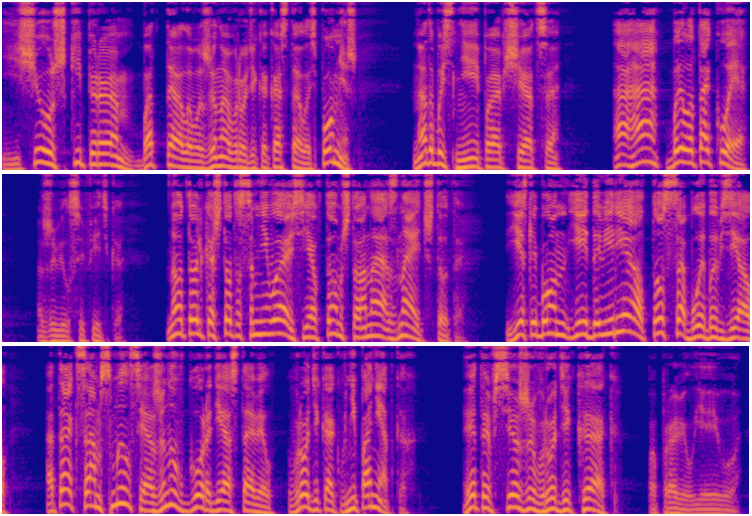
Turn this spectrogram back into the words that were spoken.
еще у шкипера Баталова жена вроде как осталась, помнишь? Надо бы с ней пообщаться. — Ага, было такое, — оживился Федька. — Но только что-то сомневаюсь я в том, что она знает что-то. Если бы он ей доверял, то с собой бы взял. А так сам смылся, а жену в городе оставил, вроде как в непонятках. — Это все же вроде как, — поправил я его. —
